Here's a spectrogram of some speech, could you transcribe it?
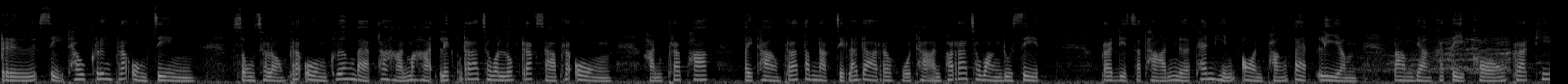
หรือ 4 เท่าครึ่งพระองค์จริง ทรงฉลองพระองค์เครื่องแบบทหารมหาดเล็กราชวัลลบรักษาพระองค์ หันพระพักไปทางพระตำหนักจิตรดารโหฐานพระราชวังดุสิตประดิษฐานเหนือแท่นหินอ่อนผังแปดเหลี่ยม ตามอย่างคติของพระที่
